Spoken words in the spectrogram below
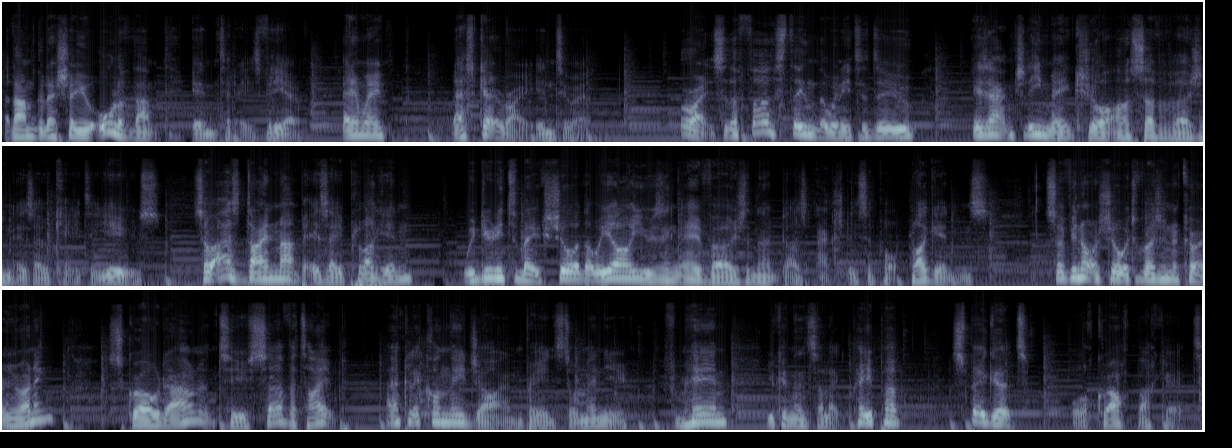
And I'm going to show you all of that in today's video. Anyway, let's get right into it. Alright, so the first thing that we need to do is actually make sure our server version is okay to use. So as Dynmap is a plugin, we do need to make sure that we are using a version that does actually support plugins. So if you're not sure which version you're currently running, scroll down to server type and click on the jar and pre-install menu. From here, you can then select paper, spigot, or CraftBukkit.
